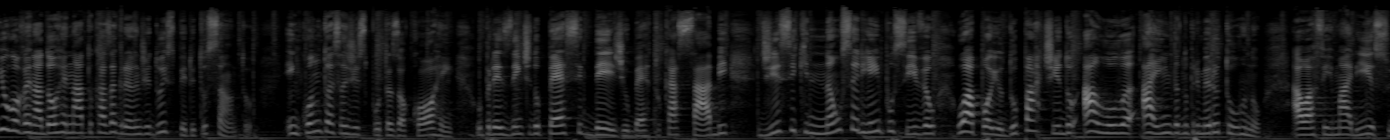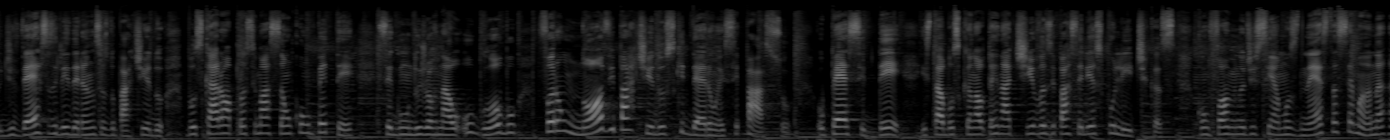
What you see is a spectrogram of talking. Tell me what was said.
e o governador Renato Casagrande, do Espírito Santo. Enquanto essas disputas ocorrem, o presidente do PSD, Gilberto Kassab, disse que não seria impossível o apoio do partido a Lula ainda no primeiro turno. Ao afirmar isso, diversas lideranças do partido buscaram aproximação com o PT. Segundo o jornal O Globo, foram nove partidos que deram esse passo. O PSD está buscando alternativas e parcerias políticas. Conforme noticiamos nesta semana,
